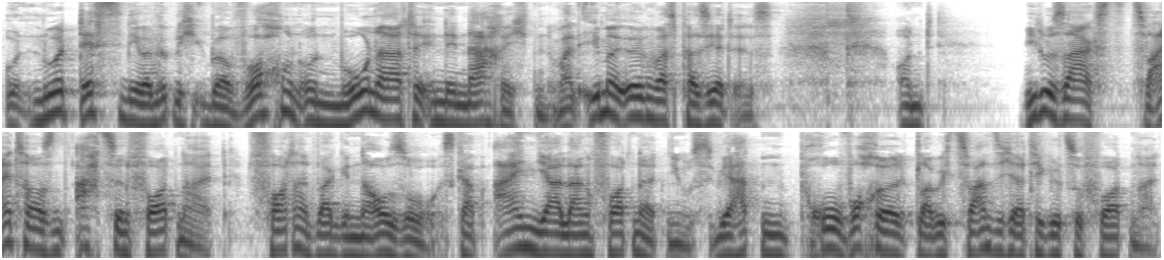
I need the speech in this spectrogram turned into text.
Und nur Destiny war wirklich über Wochen und Monate in den Nachrichten, weil immer irgendwas passiert ist. Und wie du sagst, 2018 Fortnite. Fortnite war genau so. Es gab ein Jahr lang Fortnite News. Wir hatten pro Woche, glaube ich, 20 Artikel zu Fortnite.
